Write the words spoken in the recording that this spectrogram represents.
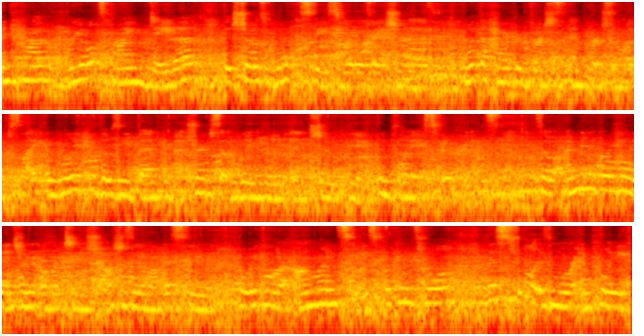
and have real-time data that shows what the space utilization is, what the hybrid versus in-person looks like, and really have those event metrics that really lead into the employee experience. So I'm going to go ahead and turn it over to Michelle. She's going to walk us through what we call our online space booking tool. This tool is more employee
